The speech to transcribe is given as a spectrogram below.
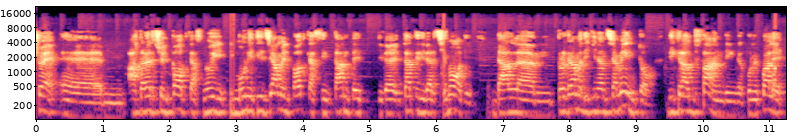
cioè ehm, attraverso il podcast noi monetizziamo il podcast in, tante, in tanti diversi modi, dal um, programma di finanziamento, di crowdfunding con il quale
